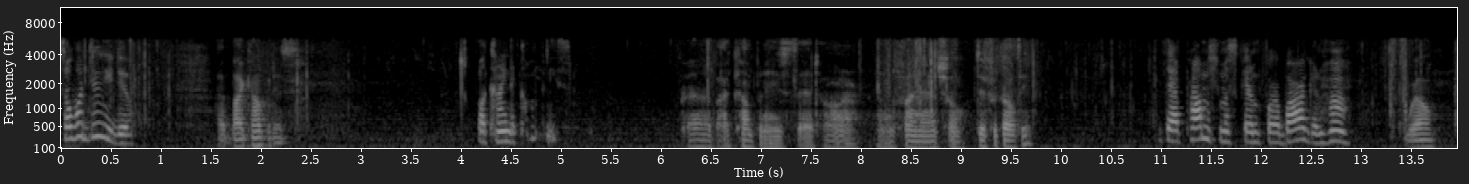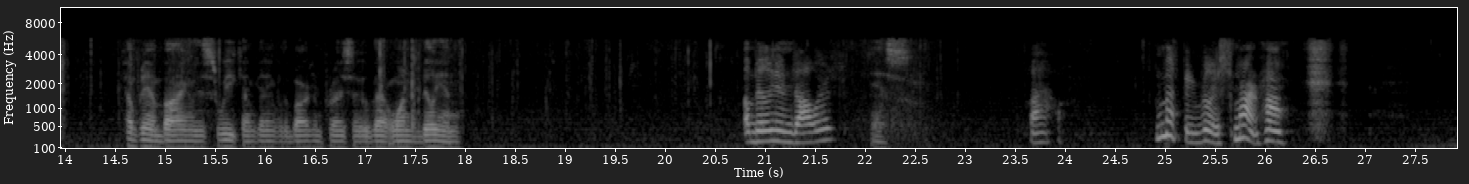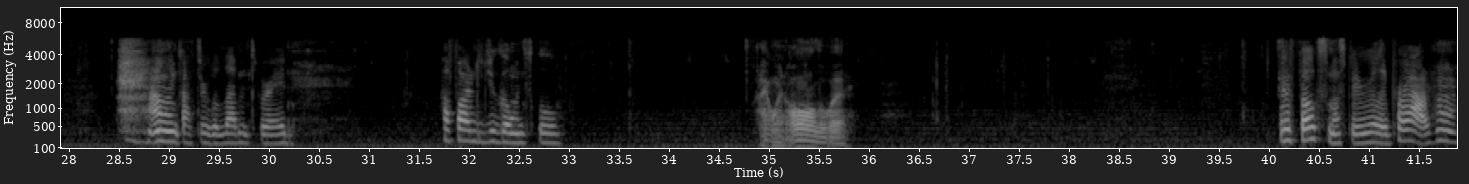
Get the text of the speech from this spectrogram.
So what do you do? I buy companies. What kind of companies? Uh, I buy companies that are in financial difficulty. If they have problems, you must get them for a bargain, huh? Well, the company I'm buying this week, I'm getting for the bargain price of about one billion. A billion dollars? Yes. Wow. You must be really smart, huh? I only got through 11th grade. How far did you go in school? I went all the way. Your folks must be really proud, huh?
